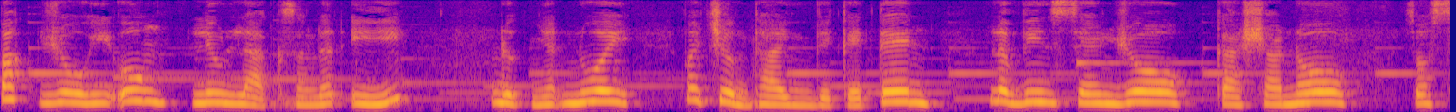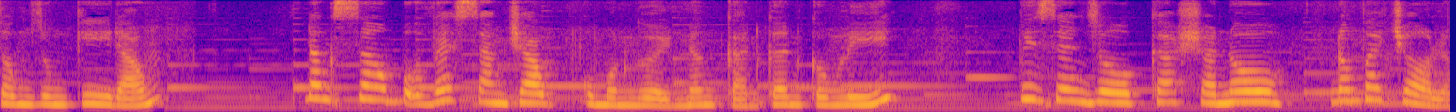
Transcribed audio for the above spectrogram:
Park Jo Hyung Ung lưu lạc sang đất Ý Được nhận nuôi và trưởng thành với cái tên là Vincenzo Casano do sông dung Ki đóng Đằng sau bộ vest sang trọng của một người nâng cán cân công lý Vincenzo Casano đóng vai trò là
